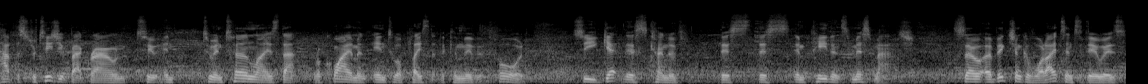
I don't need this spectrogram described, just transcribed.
have the strategic background to, in, to internalize that requirement into a place that they can move it forward. So you get this kind of, this, this impedance mismatch. So a big chunk of what I tend to do is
